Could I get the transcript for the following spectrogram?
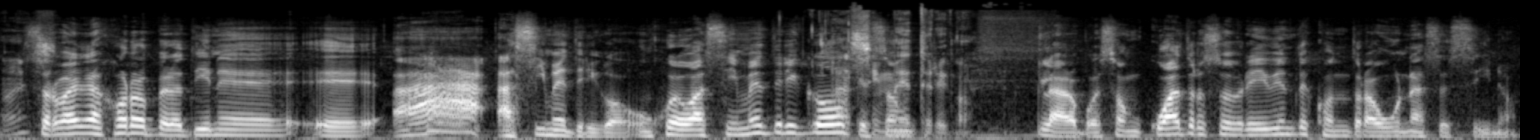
¿no es? Survival Horror, pero tiene. eh, ¡Ah! Asimétrico. Un juego asimétrico. Que son, Asimétrico. claro, pues son cuatro sobrevivientes contra un asesino.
